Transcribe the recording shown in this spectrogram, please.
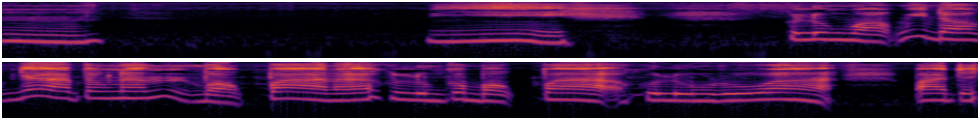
อืม นี่ คุณลุงบอกมีดอกหญ้าตรงนั้นบอกป้านะคะคุณลุงก็บอกป้า คุณลุงรู้ว่า ป้าจะ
